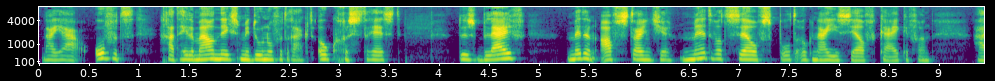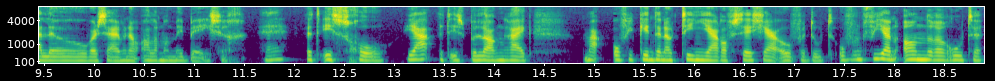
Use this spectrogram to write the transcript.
nou ja, of het gaat helemaal niks meer doen of het raakt ook gestrest. Dus blijf met een afstandje, met wat zelfspot ook naar jezelf kijken van... Hallo, waar zijn we nou allemaal mee bezig? Hè? Het is school. Ja, het is belangrijk. Maar of je kind er nou tien jaar of zes jaar over doet, of via een andere route.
